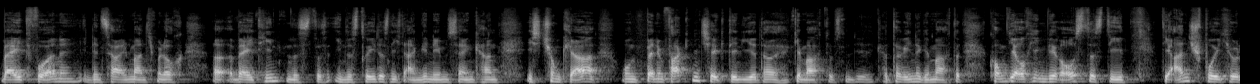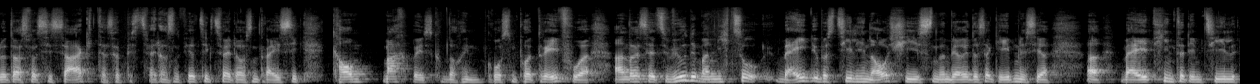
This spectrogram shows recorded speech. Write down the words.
weit vorne, in den Zahlen manchmal auch äh, weit hinten, dass die Industrie das nicht angenehm sein kann, ist schon klar. Und bei dem Faktencheck, den ihr da gemacht habt, den die Katharina gemacht hat, kommt ja auch irgendwie raus, dass die, die Ansprüche Ansprüche oder das, was sie sagt, also bis 2040, 2030 kaum machbar ist, kommt auch im großen Porträt vor. Andererseits würde man nicht so weit übers Ziel hinausschießen, dann wäre das Ergebnis ja äh, weit hinter dem Ziel,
